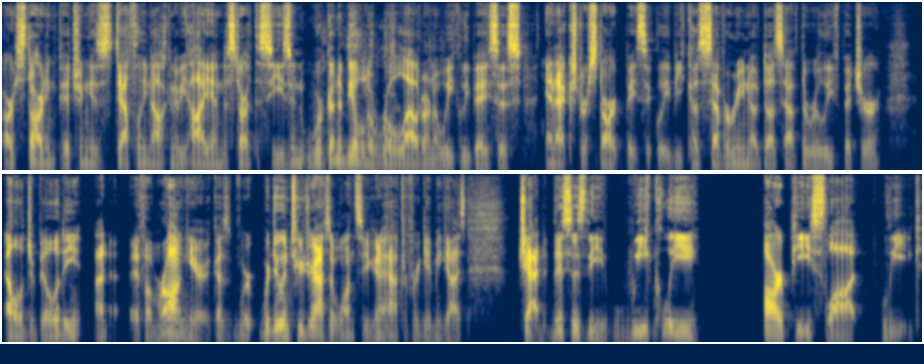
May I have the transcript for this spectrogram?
our starting pitching is definitely not going to be high end to start the season, we're going to be able to roll out on a weekly basis an extra start basically because Severino does have the relief pitcher eligibility. And if I'm wrong here, because we're we're doing two drafts at once, so you're going to have to forgive me, guys. Chad, this is the weekly RP slot league.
